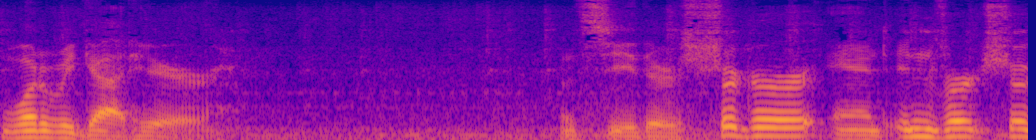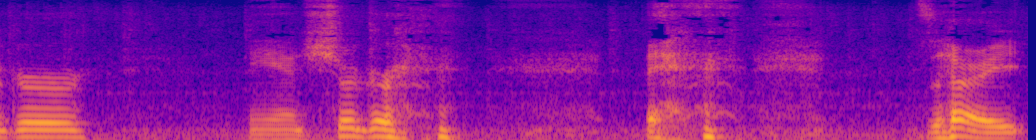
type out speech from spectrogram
what do we got here? Let's see, there's sugar and invert sugar and sugar. Sorry,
